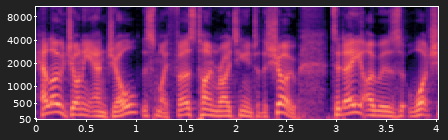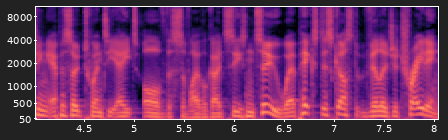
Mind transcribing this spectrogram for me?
Hello, Jonny and Joel. This is my first time writing into the show. Today, I was watching episode 28 of the Survival Guide Season 2, where Pix discussed villager trading.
